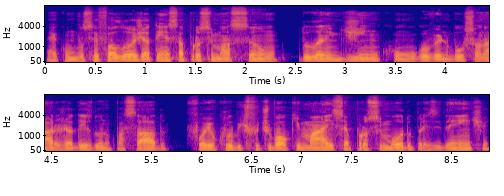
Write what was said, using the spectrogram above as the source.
É, como você falou, já tem essa aproximação do Landim com o governo Bolsonaro já desde o ano passado. Foi o clube de futebol que mais se aproximou do presidente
